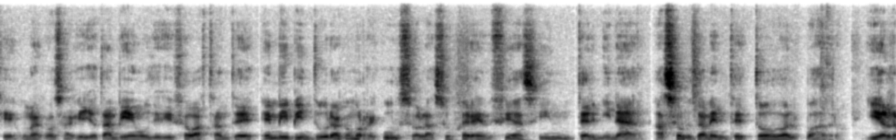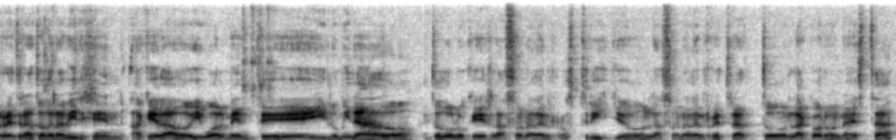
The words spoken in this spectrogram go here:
que es una cosa que yo también utilizo bastante en mi pintura como recurso, la sugerencia sin terminar absolutamente todo el cuadro. Y el retrato de la Virgen ha quedado igualmente iluminado, todo lo que es la zona del rostrillo, la zona del retrato, la corona está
